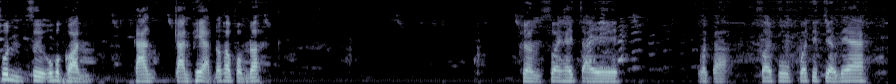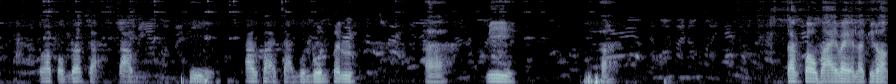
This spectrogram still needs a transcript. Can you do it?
ทุนซื้ออุปกรณ์การการแพทย์เนาะครับผมเนาะ เครื่องช่วยหายใจ แล้วก็ช่วยผู้ป่วยติดเตียงเนี่ยนะครับผมเนาะก็ตามที่ทางพระอาจารย์บุญบุญเพิ่นอ่ามีอ่าตั้งเป้าหมายไว้แล้วพี่น้อง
